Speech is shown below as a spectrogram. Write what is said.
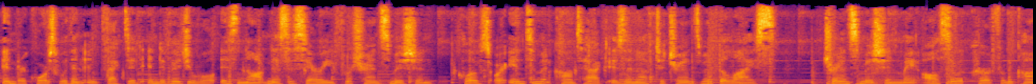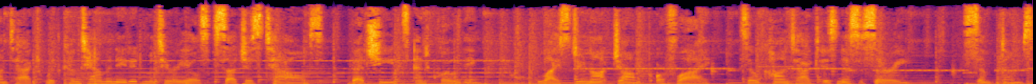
Intercourse with an infected individual is not necessary for transmission, close or intimate contact is enough to transmit the lice. Transmission may also occur from contact with contaminated materials such as towels, bed sheets and clothing. Lice do not jump or fly, so contact is necessary. Symptoms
